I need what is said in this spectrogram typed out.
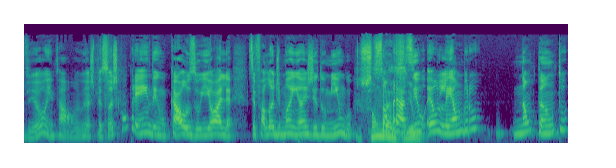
Viu? Então, as pessoas compreendem o caos. E olha, você falou de manhãs de domingo. O Som Brasil. Brasil, eu lembro, não tanto,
